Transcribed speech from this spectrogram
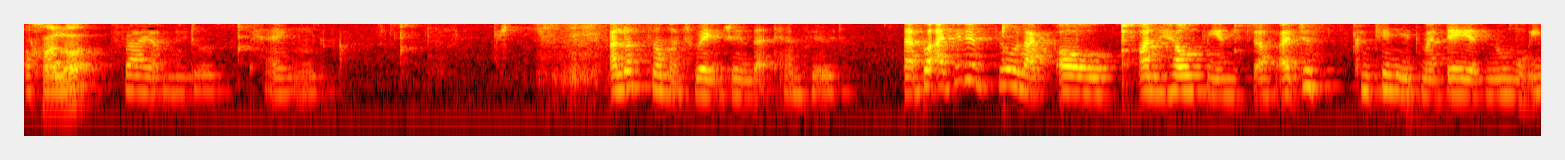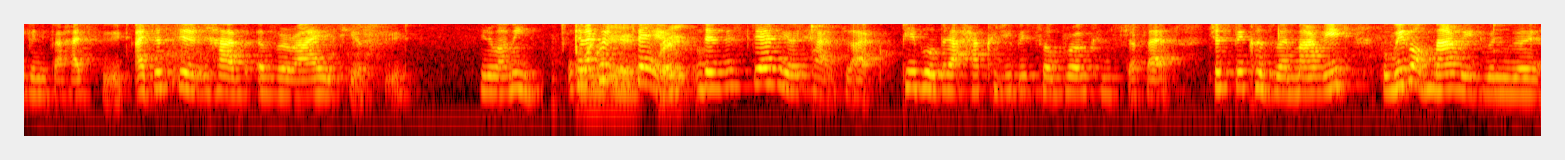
oh, quite a lot. fry up noodles pang i lost so much weight during that time period uh, but i didn't feel like oh unhealthy and stuff i just continued my day as normal even if i had food i just didn't have a variety of food you know what I mean? Can I One quickly say, break. there's this stereotype, like, people will be like, how could you be so broke and stuff, like, just because we're married. But we got married when we were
